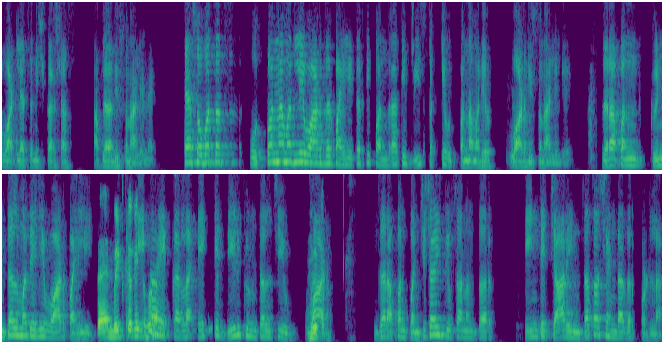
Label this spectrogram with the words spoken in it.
वाढल्याचं निष्कर्ष आपल्याला दिसून आलेलं आहे. त्यासोबतच उत्पन्नामधली वाढ जर पाहिली, तर ती 15 ते 20% उत्पन्नामध्ये वाढ दिसून आलेली आहे. जर आपण क्विंटलमध्ये ही वाढ पाहिली, एका? एकरला 1 ते दीड क्विंटलची वाढ जर आपण 45 दिवसानंतर 3 ते 4 इंचाचा शेंडा जर खोडला,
